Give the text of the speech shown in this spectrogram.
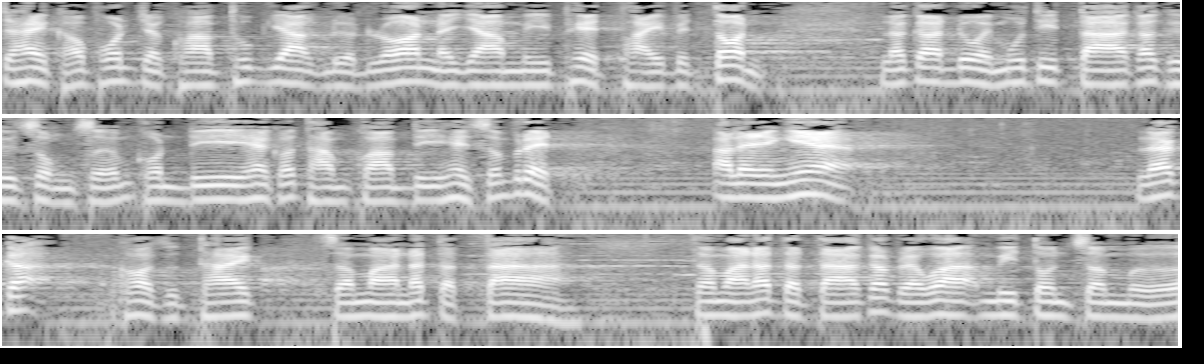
จะให้เขาพ้นจากความทุกข์ยากเดือดร้อนในยามมีเพศภัยเป็นต้น แล้วก็ด้วยมุทิตาก็คือส่งเสริมคนดีให้เขาทำความดีให้สำเร็จ อะไรอย่างเงี้ยแล้วก็ข้อสุดท้ายสมานตตา สมานตตาก็แปลว่ามีตนเสมอ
